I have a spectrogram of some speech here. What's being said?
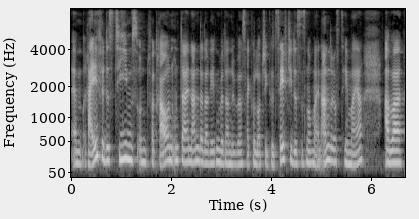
ähm, Reife des Teams und Vertrauen untereinander. Da reden wir dann über Psychological Safety, das ist nochmal ein anderes Thema, ja. Aber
